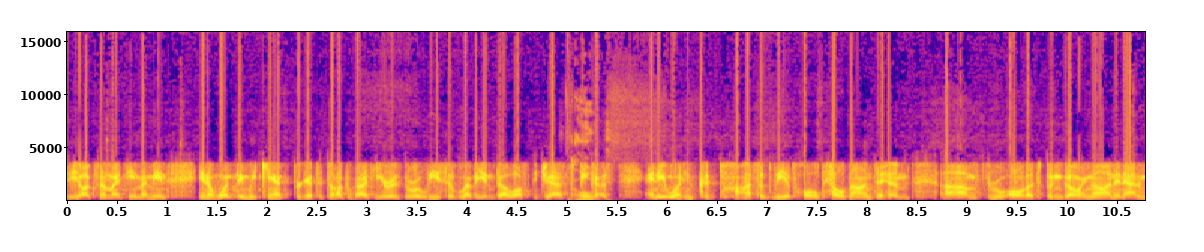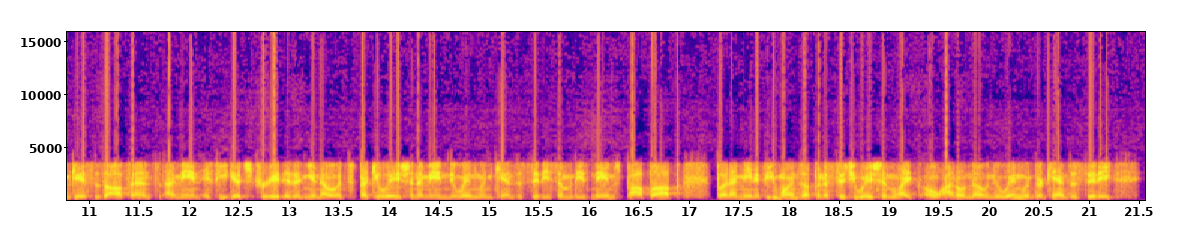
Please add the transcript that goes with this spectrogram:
Seahawks on my team. I mean, you know, one thing we can't forget to talk about here is the release of Le'Veon Bell off the Jets Oh. because anyone who could possibly have hold, held on to him um, through all that's been going on in Adam Gase's offense, I mean, if he gets traded, and you know, it's speculation. I mean, New England, Kansas City, some of these names pop up, but I mean, if he winds up in a situation like, oh, I don't know, New England or Kansas City,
